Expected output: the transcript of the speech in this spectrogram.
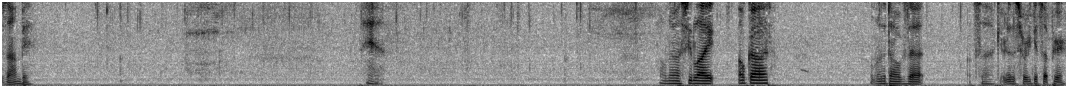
zombie. Man. Oh no, I see light. Oh god. I don't know where the dog's at. Let's uh, get rid of this before he gets up here.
